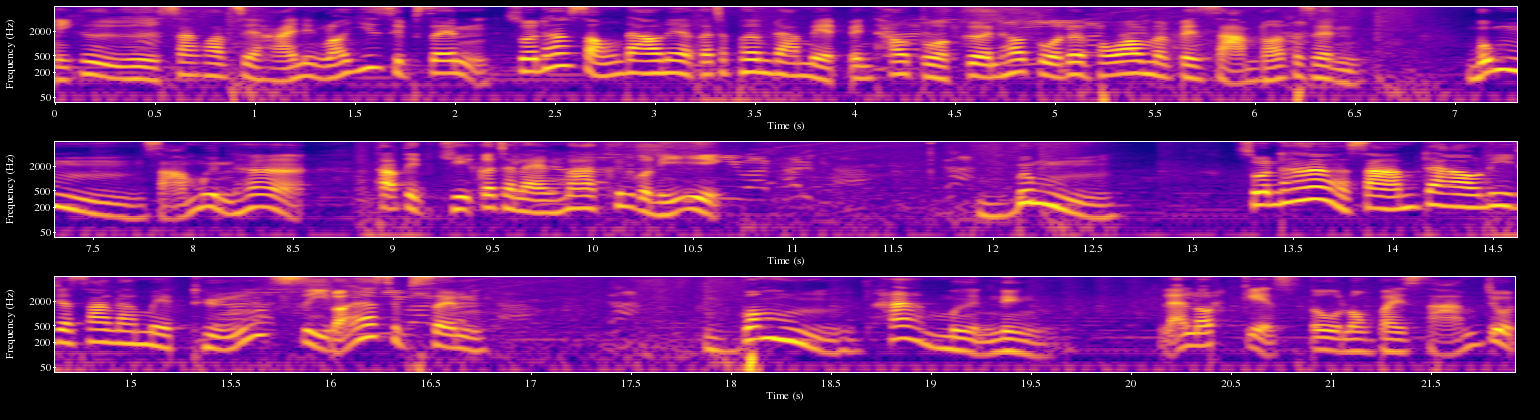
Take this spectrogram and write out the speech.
นี่คือสร้างความเสียหาย 120 เซนส่วนถ้า 2 ดาวเนี่ยก็จะเพิ่มดาเมจเป็นเท่าตัวเกินเท่าตัวด้วยเพราะว่ามันเป็น 300%บุ้ม35,000 ถ้าติดคีก็จะแรงมากขึ้นกว่านี้อีกบึ้มส่วนถ้า 3 ดาวนี่จะสร้างดาเมจถึง 450 เซนบึ้ม51,000 และลดเกรดสตูลงไป 3 จุด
